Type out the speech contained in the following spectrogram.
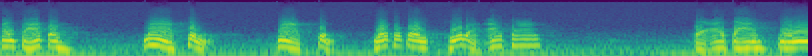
พรรษาก็มากขึ้น มากขึ้นเดี๋ยวเขาเคยถือว่าอาจารย์ แต่อาจารย์ไม่มี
